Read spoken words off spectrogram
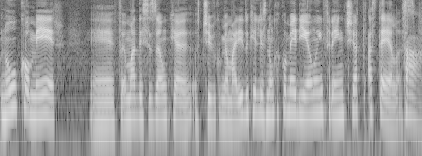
no comer é, foi uma decisão que eu tive com meu marido que eles nunca comeriam em frente às telas. Tá.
